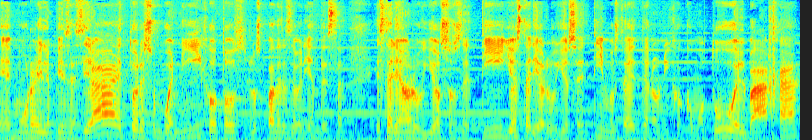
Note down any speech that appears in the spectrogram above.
eh, Murray le empieza a decir, ah, tú eres un buen hijo, todos los padres deberían de estar, estarían orgullosos de ti, yo estaría orgulloso de ti, me gustaría tener un hijo como tú, él baja,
